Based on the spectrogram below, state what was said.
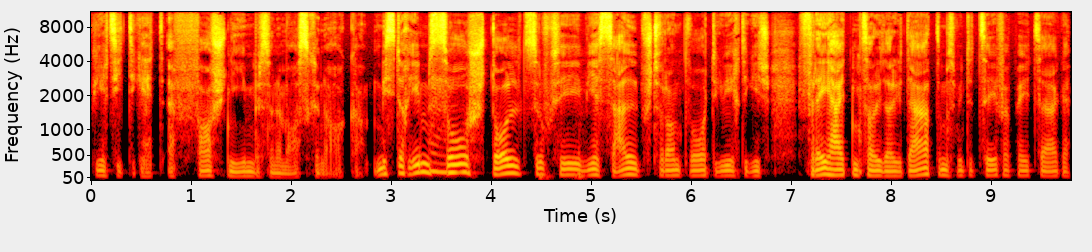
Gleichzeitig hat fast niemand so eine Maske angehabt. Wir sind doch immer mhm. so stolz darauf, gewesen, wie Selbstverantwortung wichtig ist. Freiheit und Solidarität, um es mit der CVP zu sagen.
